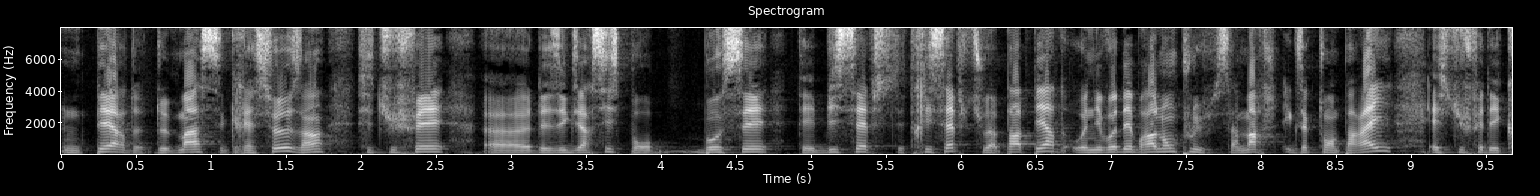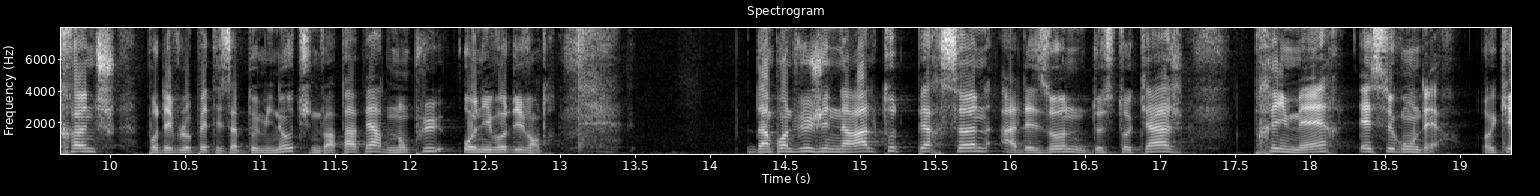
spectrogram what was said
une perte de masse graisseuse. Hein. Si tu fais euh, des exercices pour bosser tes biceps, tes triceps, tu vas pas perdre au niveau des bras non plus. Ça marche exactement pareil. Et si tu fais des crunchs pour développer tes abdominaux, tu ne vas pas perdre non plus au niveau du ventre. D'un point de vue général, toute personne a des zones de stockage primaires et secondaires. Ok?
